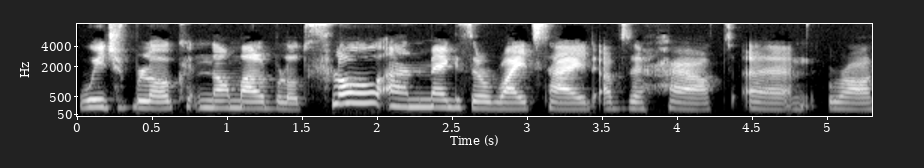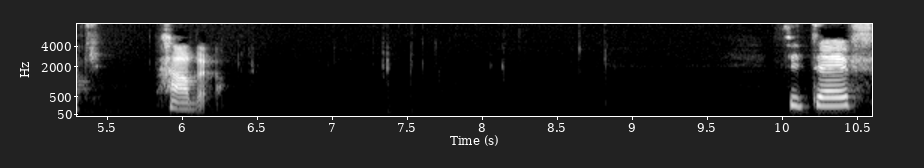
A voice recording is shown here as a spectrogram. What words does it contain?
which block normal blood flow and make the right side of the heart um, rock harder. CTEPH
